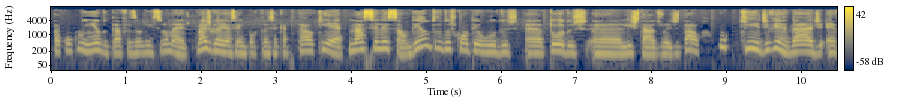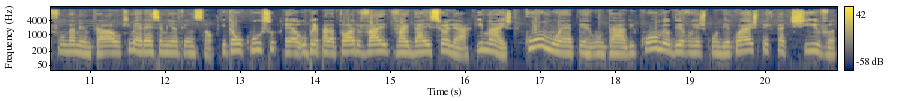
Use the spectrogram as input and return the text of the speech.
tá concluindo, está fazendo o ensino médio. Mas ganha essa importância capital que é na seleção, dentro dos conteúdos eh, todos eh, listados no edital, o que de verdade é fundamental, o que merece a minha atenção. Então o curso, eh, o preparatório vai, vai dar esse olhar. E mais, como é perguntado e como eu devo responder, qual é a expectativa,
